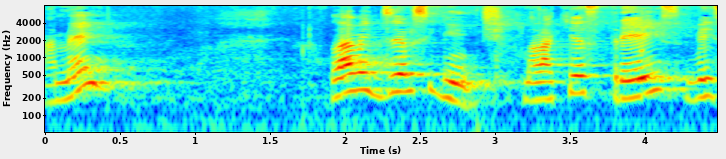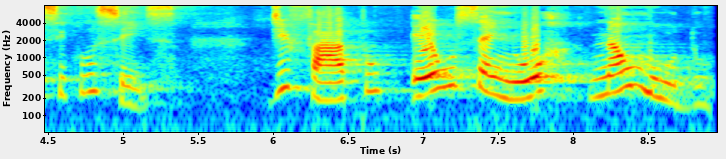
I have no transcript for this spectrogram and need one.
Amém? Lá vai dizer o seguinte, Malaquias 3, versículo 6. De fato, eu, o Senhor, não mudo.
